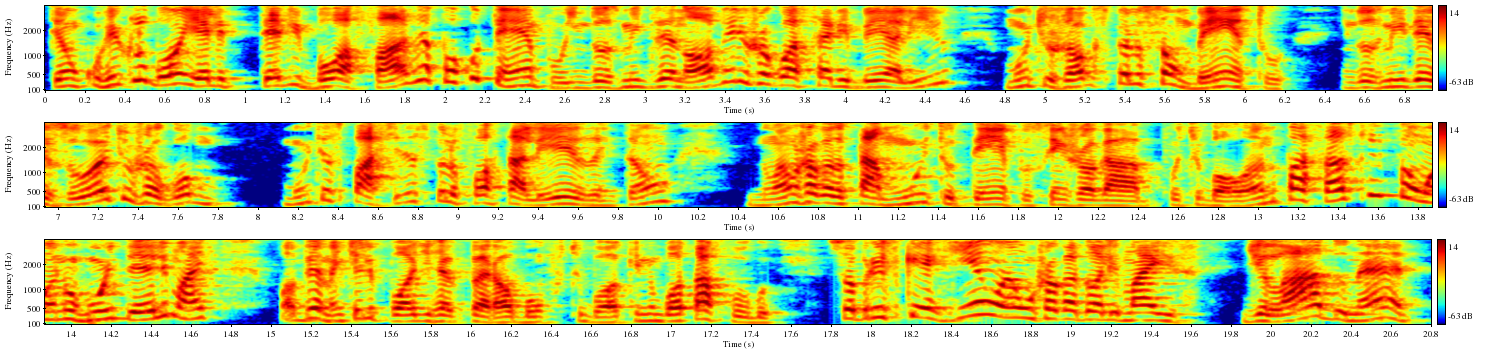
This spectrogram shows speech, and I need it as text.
tem um currículo bom e ele teve boa fase há pouco tempo. Em 2019 ele jogou a Série B ali, muitos jogos pelo São Bento. Em 2018 jogou muitas partidas pelo Fortaleza, então não é um jogador que está muito tempo sem jogar futebol. Ano passado que foi um ano ruim dele, mas obviamente ele pode recuperar o bom futebol aqui no Botafogo. Sobre o esquerdinho, é um jogador ali mais de lado, né?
